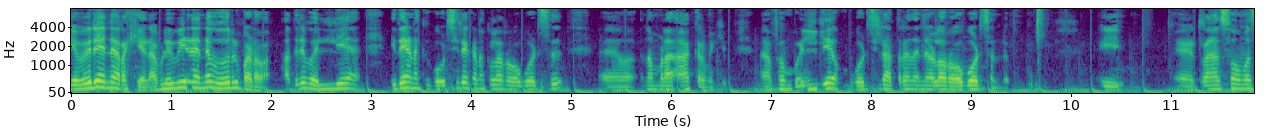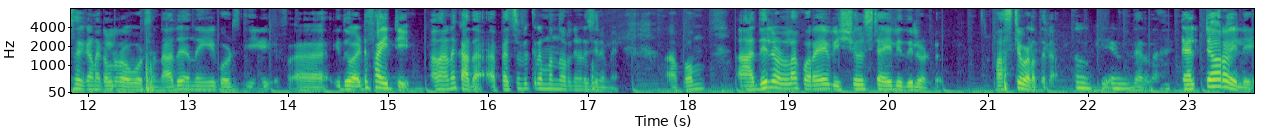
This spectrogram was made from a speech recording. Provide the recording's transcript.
ഇവർ തന്നെ ഇറക്കിയ. ഡബ്ല്യു ബി തന്നെ വേറൊരു പടമാണ് അതിൽ വലിയ ഇതേ കണക്ക് ഗോഡ്സിലെ കണക്കുള്ള റോബോട്ട്സ് നമ്മളെ ആക്രമിക്കും. അപ്പം വലിയ ഗോഡ്സിലെ അത്രയും തന്നെയുള്ള റോബോട്ട്സ് ഉണ്ട്. ഈ ട്രാൻസ്ഫോമേഴ്സ് കണക്കുള്ള റോബോട്ട്സ് ഉണ്ട്. അത് എന്ന് ഈ ഈ ഇതുമായിട്ട് ഫൈറ്റ് ചെയ്യും. അതാണ് കഥ. പെസഫിക് റിം എന്ന് പറഞ്ഞൊരു സിനിമ. അപ്പം അതിലുള്ള കുറെ വിഷ്വൽ സ്റ്റൈൽ ഇതിലുണ്ട്. ഫസ്റ്റ് പടത്തിലാണ് ഓക്കെ ഡെൽറ്റോറോ ഇല്ലേ?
